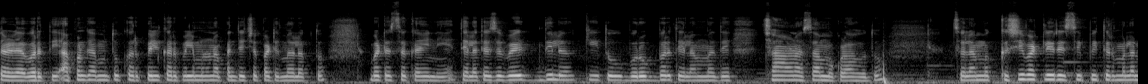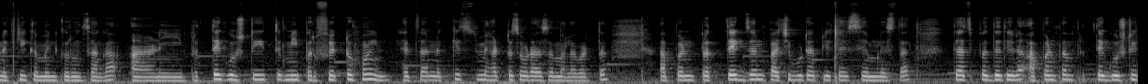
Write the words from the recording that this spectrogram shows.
तळ्यावरती. आपण काय म्हणतो करपेल करपेल म्हणून आपण त्याच्या पाठिंबा लागतो. बट असं काही नाही आहे त्याला त्याचं वेळ दिलं की तो बरोबर तेलामध्ये छान असा मोकळा होतो. चला मग कशी वाटली रेसिपी तर मला नक्की कमेंट करून सांगा. आणि प्रत्येक गोष्टीत मी परफेक्ट होईन ह्याचा नक्कीच तुम्ही हट्ट सोडा असं मला वाटतं. आपण प्रत्येकजण पाचीबुटे आपली काही सेम नसतात. त्याच पद्धतीनं आपण पण प्रत्येक गोष्टीत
